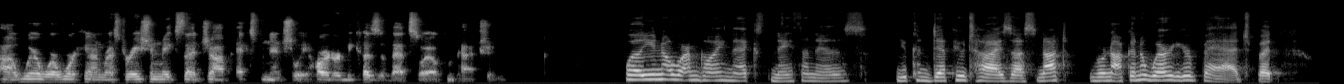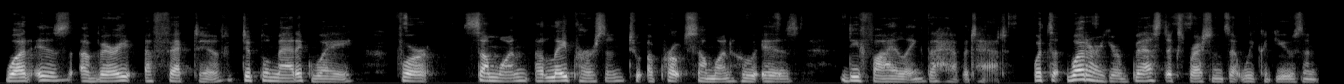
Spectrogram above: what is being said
uh, where we're working on restoration makes that job exponentially harder because of that soil compaction. Well, you know where I'm going next, Nathan, is you can deputize us. Not we're not going to wear your badge, but what is a very effective diplomatic way for someone, a layperson, to approach someone who is defiling the habitat? What's what are your best expressions that we could use and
